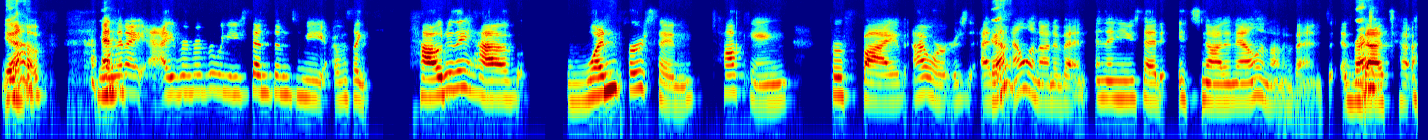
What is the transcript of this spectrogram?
yeah. love? Yeah. And then I, I remember when you sent them to me, I was like, how do they have one person talking for five hours at an Yeah. Al Anon event? And then you said, it's not an Al Anon event. And Right. that's how.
